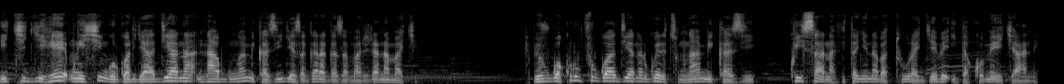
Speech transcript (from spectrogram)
iki gihe mu ishyingurwa rya diana ntabwo umwamikazi yigeze agaragaza amarira na make. Bivugwa ko urupfu rwa diana rweretse umwamikazi ko isano afitanye n'abaturage be idakomeye cyane.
